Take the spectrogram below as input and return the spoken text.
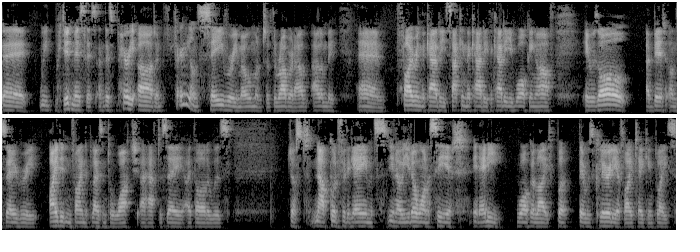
uh, we we did miss this, and this very odd and fairly unsavoury moment of the Robert Al- Allenby um, firing the caddy, sacking the caddy, the caddy walking off. It was all a bit unsavoury. I didn't find it pleasant to watch. I have to say, I thought it was just not good for the game. It's you know you don't want to see it in any walk of life, but there was clearly a fight taking place,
